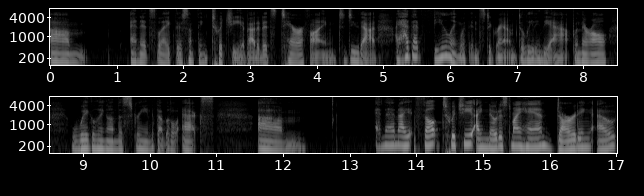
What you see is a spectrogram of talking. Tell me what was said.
Um, and it's like there's something twitchy about it. It's terrifying to do that. I had that feeling with Instagram deleting the app when they're all wiggling on the screen with that little X. Um, and then I felt twitchy. I noticed my hand darting out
